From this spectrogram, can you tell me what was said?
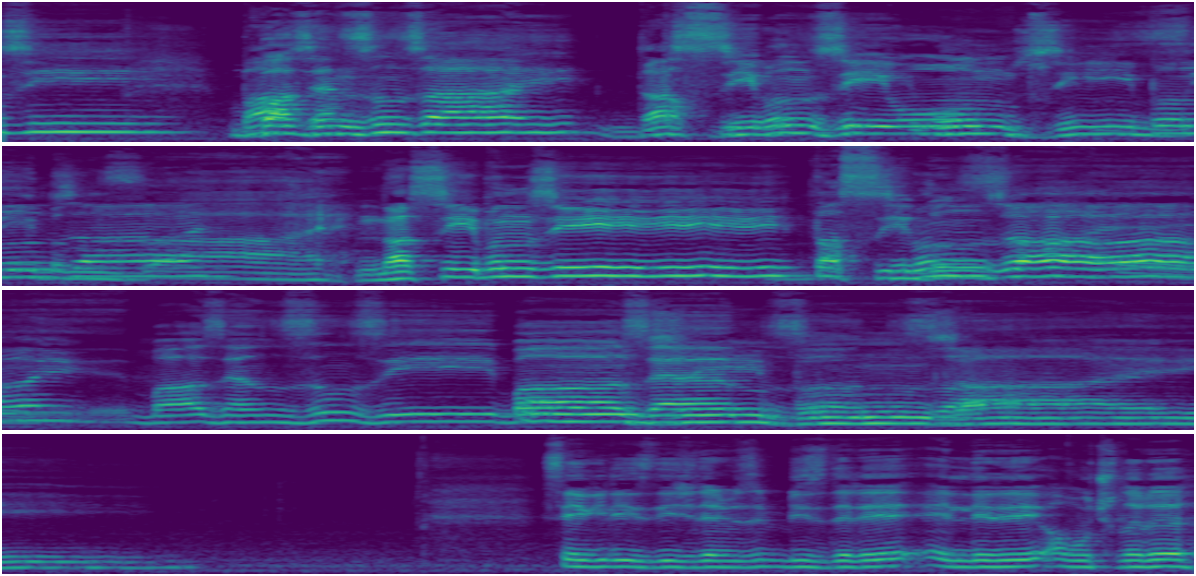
sie, bazen sei, das sieben sie und sieben sei. Das sieben sie, das sieben sei. Bazen zınzi, bazen zınzay. Sevgili izleyicilerimizin bizleri elleri avuçları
